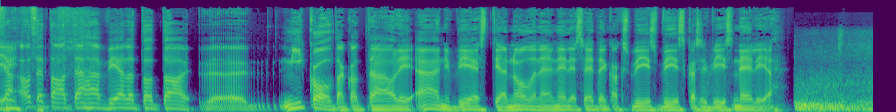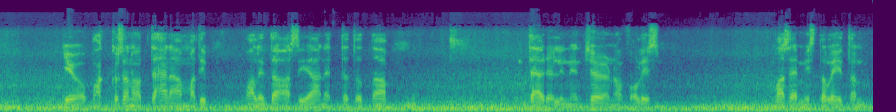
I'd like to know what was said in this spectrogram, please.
ja otetaan tähän vielä tota, Mikolta, kun tää oli ääniviestiä 0447255854. Joo, pakko sanoa tähän ammatinvalinta-asiaan, että tota, täydellinen turn off olisi vasemmistoliiton,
